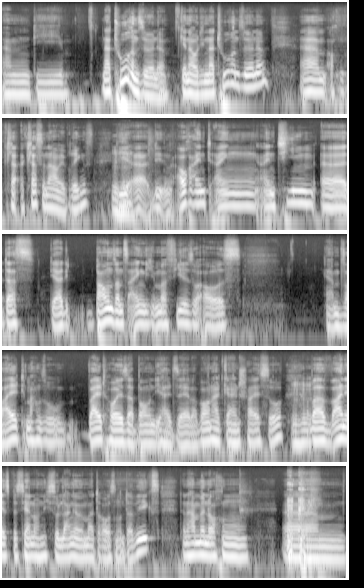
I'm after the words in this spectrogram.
Ähm, die Naturensöhne, genau, die Naturensöhne, ähm, auch ein kla klasse Name übrigens, mhm. die, äh, die, auch ein, ein, ein Team, äh, das, ja, die bauen sonst eigentlich immer viel so aus, ja, im Wald, die machen so Waldhäuser, bauen die halt selber, bauen halt geilen Scheiß so, mhm. aber waren jetzt bisher noch nicht so lange immer draußen unterwegs. Dann haben wir noch ein ähm,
